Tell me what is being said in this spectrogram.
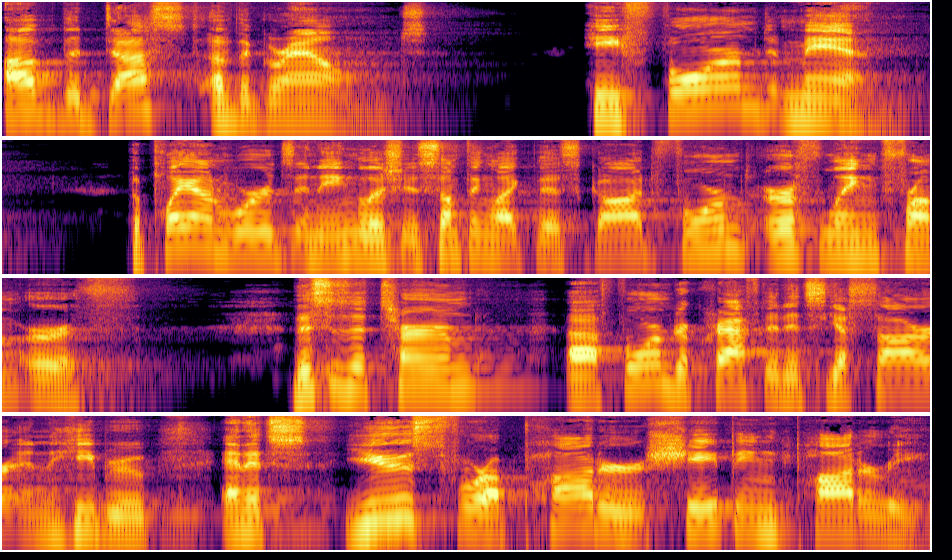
of the dust of the ground. He formed man. The play on words in English is something like this God formed earthling from earth. This is a term uh, formed or crafted. It's yasar in Hebrew, and it's used for a potter shaping pottery.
